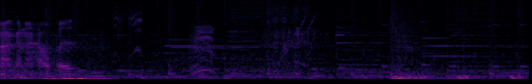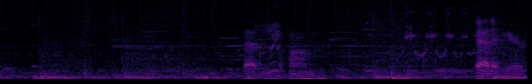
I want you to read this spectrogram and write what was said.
Not gonna help it. That. Um, get out of here.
